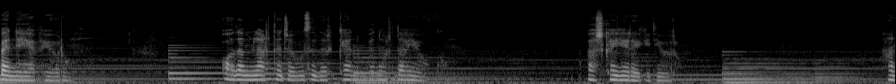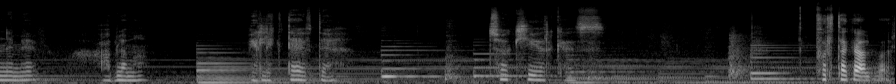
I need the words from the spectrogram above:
Ben ne yapıyorum. O adamlar tecavüz ederken ben orada yokum. Başka yere gidiyorum. Anneme, ablama, birlikte evde. Çok iyi herkes. Portakal var.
